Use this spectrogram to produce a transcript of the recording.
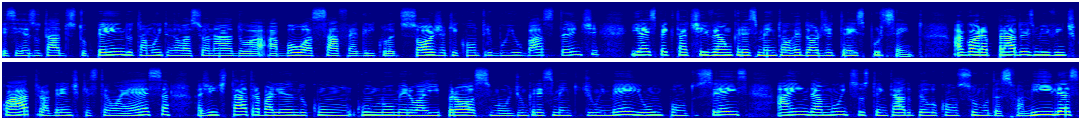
esse resultado estupendo, está muito relacionado à, boa safra agrícola de soja, que contribuiu bastante, e a expectativa é um crescimento ao redor de 3%. Agora, para 2024, a grande questão é essa: a gente está trabalhando com, com um número aí próximo de um crescimento de 1,5%, 1,6%, ainda muito sustentado pelo consumo das famílias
